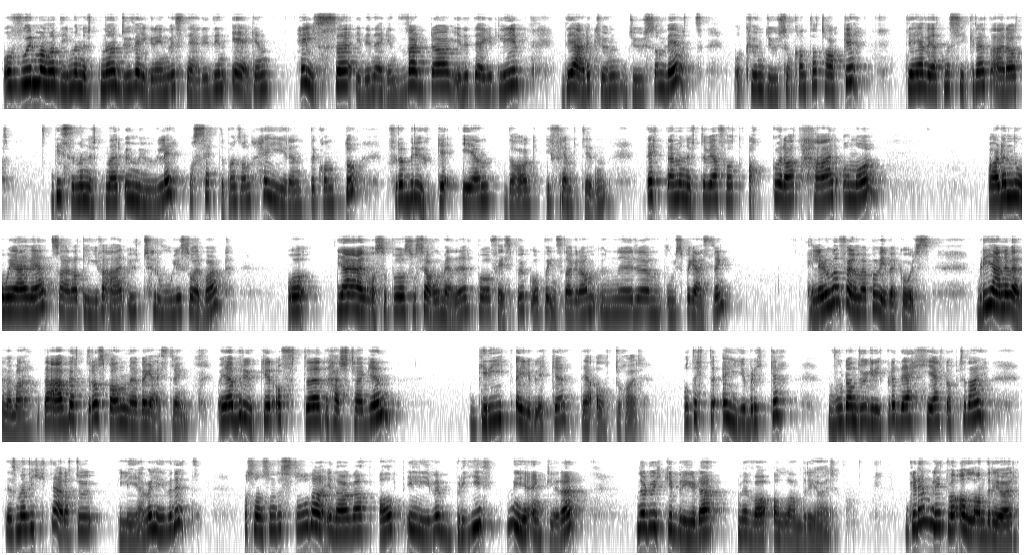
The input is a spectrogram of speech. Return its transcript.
Og hvor mange av de minuttene du velger å investere i din egen helse, i din egen hverdag, i ditt eget liv, det er det kun du som vet, og kun du som kan ta tak i. Det jeg vet med sikkerhet, er at disse minuttene er umulig å sette på en sånn høyrentekonto for å bruke én dag i fremtiden. Dette er minutter vi har fått akkurat her og nå. Og er det noe jeg vet, så er det at livet er utrolig sårbart. Og jeg er jo også på sosiale medier, på Facebook og på Instagram under um, Ols begeistring. Eller du kan følge med på Vibeke Ols. Bli gjerne venn med meg. Det er bøtter og spann med begeistring. Og jeg bruker ofte hashtaggen 'Grip øyeblikket. Det er alt du har'. Og dette øyeblikket, hvordan du griper det, det er helt opp til deg. Det som er viktig, er at du lever livet ditt. Og sånn som det sto da i dag, at alt i livet blir mye enklere når du ikke bryr deg med hva alle andre gjør. Glem litt hva alle andre gjør.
